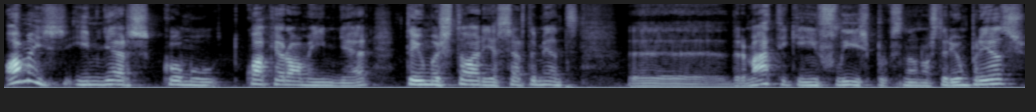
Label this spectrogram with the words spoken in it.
homens e mulheres como qualquer homem e mulher, têm uma história certamente uh, dramática e infeliz, porque senão não estariam presos,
